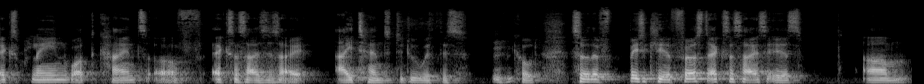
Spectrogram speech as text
explain what kinds of exercises I, I tend to do with this code. So the, basically the first exercise is, um,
